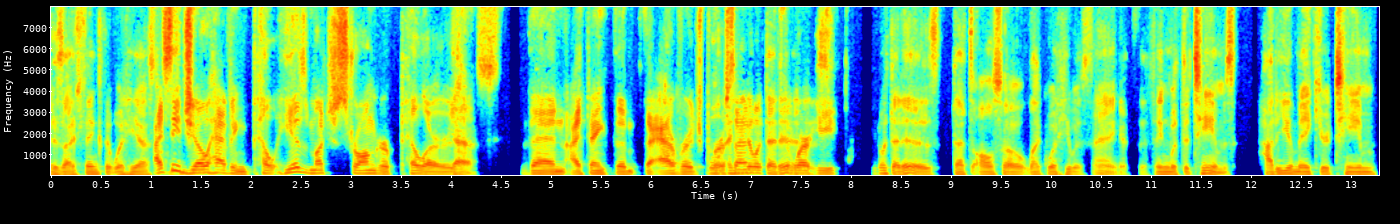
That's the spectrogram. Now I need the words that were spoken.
is I think that what he has. I see Joe having pill. He has much stronger pillars. Yes. Than I think the the average Well, person. and you know what that is? Where he You know what that is? That's also like what he was saying. It's the thing with the teams. How do you make your team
